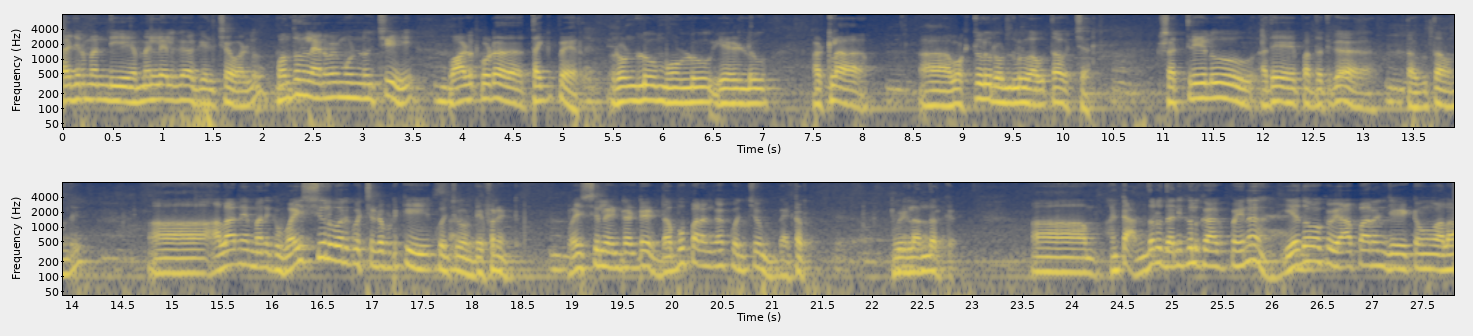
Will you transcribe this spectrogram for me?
డజన్ మంది ఎమ్మెల్యేలుగా గెలిచేవాళ్ళు. పంతొమ్మిది వందల ఎనభై మూడు నుంచి వాళ్ళు కూడా తగ్గిపోయారు. రెండ్లు మూళ్ళు ఏళ్ళు అట్లా ఒకట్లు రెండ్లు అవుతా వచ్చారు. క్షత్రియులు అదే పద్ధతిగా తగ్గుతూ ఉంది. అలానే మనకి వైశ్యుల వరకు వచ్చేటప్పటికి కొంచెం డిఫరెంట్ వైశ్యులు ఏంటంటే డబ్బు పరంగా కొంచెం బెటర్ వీళ్ళందరికీ. అంటే అందరూ ధనికులు కాకపోయినా ఏదో ఒక వ్యాపారం చేయటం అలా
